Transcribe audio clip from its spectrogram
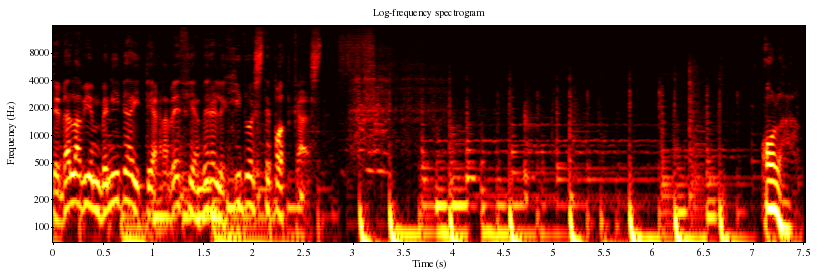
te da la bienvenida y te agradece haber elegido este podcast. Hola,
